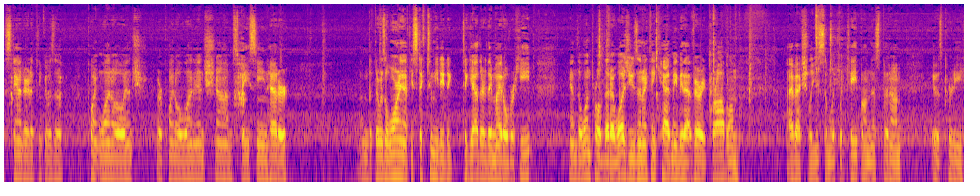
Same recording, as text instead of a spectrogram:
standard, I think it was a 0.10 inch or 0.01 inch um, spacing header. Um, but there was a warning that if you stick too many to together, they might overheat. And the one probe that I was using, I think, had maybe that very problem. I've actually used some liquid tape on this, but um, it was pretty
